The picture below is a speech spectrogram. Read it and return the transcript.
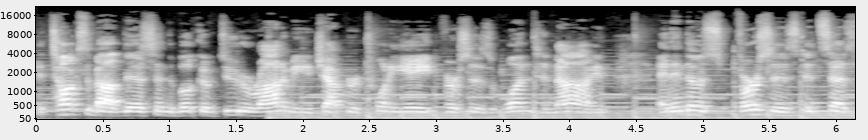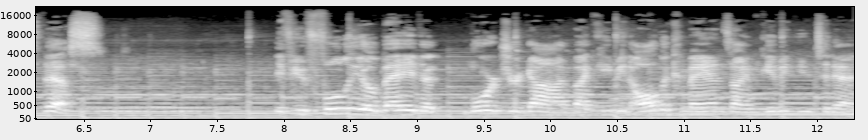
It talks about this in the book of Deuteronomy, chapter 28, verses 1 to 9. And in those verses, it says this If you fully obey the Lord your God by keeping all the commands I am giving you today,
